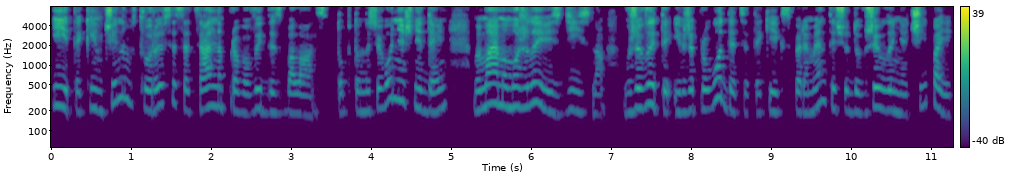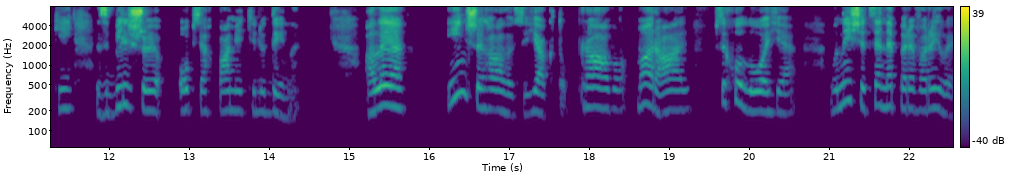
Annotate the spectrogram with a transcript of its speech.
І таким чином створився соціально-правовий дисбаланс. Тобто на сьогоднішній день ми маємо можливість дійсно вживити і вже проводяться такі експерименти щодо вживлення чіпа, який збільшує обсяг пам'яті людини. Але інші галузі, як то право, мораль, психологія, вони ще це не переварили,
